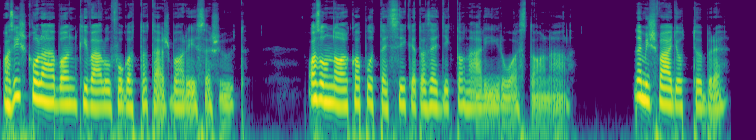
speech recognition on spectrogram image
Az iskolában kiváló fogadtatásban részesült. Azonnal kapott egy széket az egyik tanári íróasztalnál. Nem is vágyott többre,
